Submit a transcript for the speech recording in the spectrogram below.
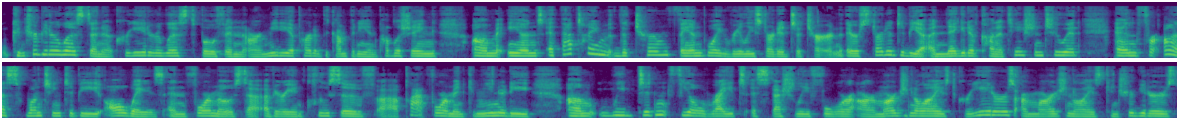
a, contributor list and a creator list, both in our media part of the company and publishing. Um, and at that time, the term fanboy really started to turn. There started to be a, a negative connotation to it, and for us, wanting to be always and foremost a, a very inclusive uh, platform and community, um, we didn't feel right, especially especially for our marginalized creators, our marginalized contributors,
